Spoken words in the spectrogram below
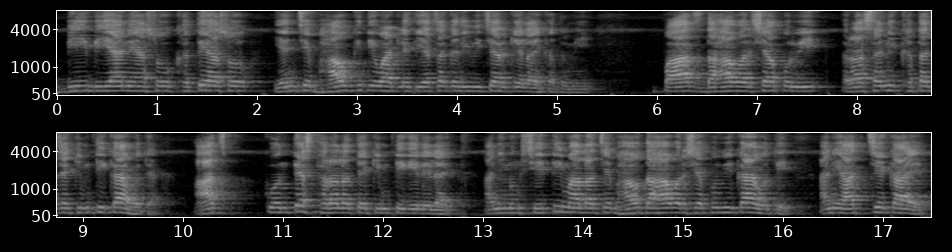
बी बियाणे असो खते असो यांचे भाव किती वाढलेत याचा कधी विचार केला आहे का तुम्ही? पाच दहा वर्षापूर्वी रासायनिक खताच्या किमती काय होत्या? आज कोणत्या स्तराला त्या किमती गेलेल्या आहेत? आणि मग शेतीमालाचे भाव दहा वर्षापूर्वी काय होते? आणि आजचे काय आहेत?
